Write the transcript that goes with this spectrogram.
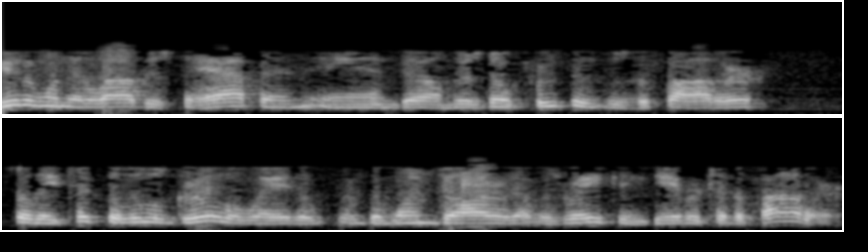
you're the one that allowed this to happen, and um, there's no proof that it was the father." So they took the little girl away, the the one daughter that was raped, and gave her to the father.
